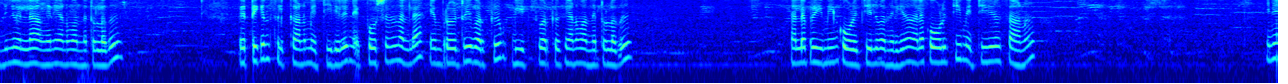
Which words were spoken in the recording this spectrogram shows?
ഇതിനും എല്ലാം അങ്ങനെയാണ് വന്നിട്ടുള്ളത്. വെർട്ടിക്കൽ സിൽക്കാണ് മെറ്റീരിയൽ. നെക്ക് പോർഷനിൽ നല്ല എംബ്രോയ്ഡറി വർക്ക് ബീഡ്സ് വർക്കൊക്കെയാണ് വന്നിട്ടുള്ളത്. നല്ല പ്രീമിയം ക്വാളിറ്റിയിൽ വന്നിരിക്കുന്നത്. നല്ല ക്വാളിറ്റി മെറ്റീരിയൽസ് ആണ്. ഇനി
